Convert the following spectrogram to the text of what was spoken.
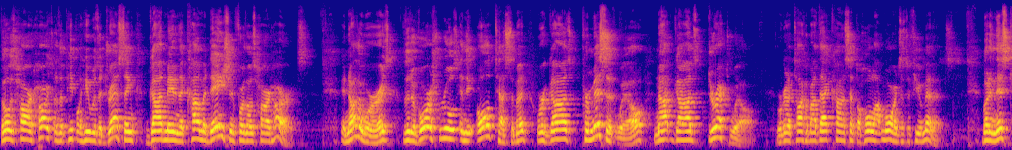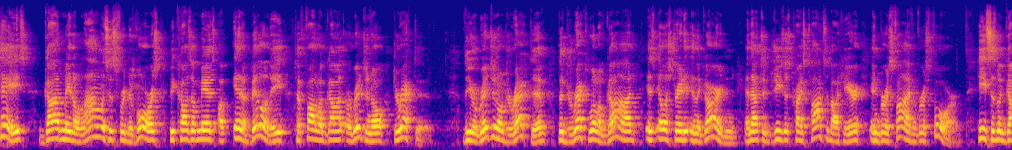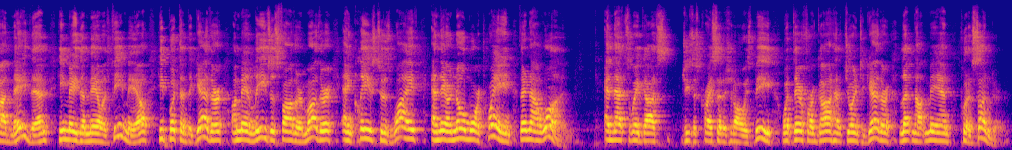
Those hard hearts of the people he was addressing. God made an accommodation for those hard hearts. In other words, the divorce rules in the Old Testament were God's permissive will, not God's direct will. We're going to talk about that concept a whole lot more in just a few minutes. But in this case, God made allowances for divorce because of man's inability to follow God's original directive. The original directive, the direct will of God, is illustrated in the garden. And that's what Jesus Christ talks about here in verse 5 and verse 4. He says when God made them, he made them male and female. He put them together. A man leaves his father and mother and cleaves to his wife, and they are no more twain. They're now one. And that's the way God's, Jesus Christ said it should always be. What therefore God hath joined together, let not man put asunder.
